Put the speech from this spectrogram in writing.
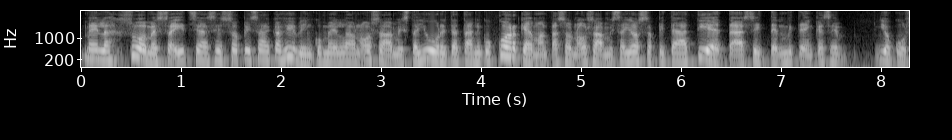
meillä Suomessa itse asiassa sopisi aika hyvin, kun meillä on osaamista, juuri tätä niin kuin korkeamman tason osaamista, jossa pitää tietää sitten, miten se joku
